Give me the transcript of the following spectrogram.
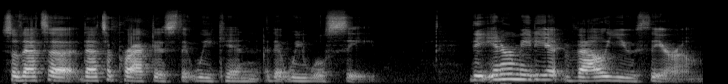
So that's a, that's a practice that we, can, that we will see. The intermediate value theorem.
